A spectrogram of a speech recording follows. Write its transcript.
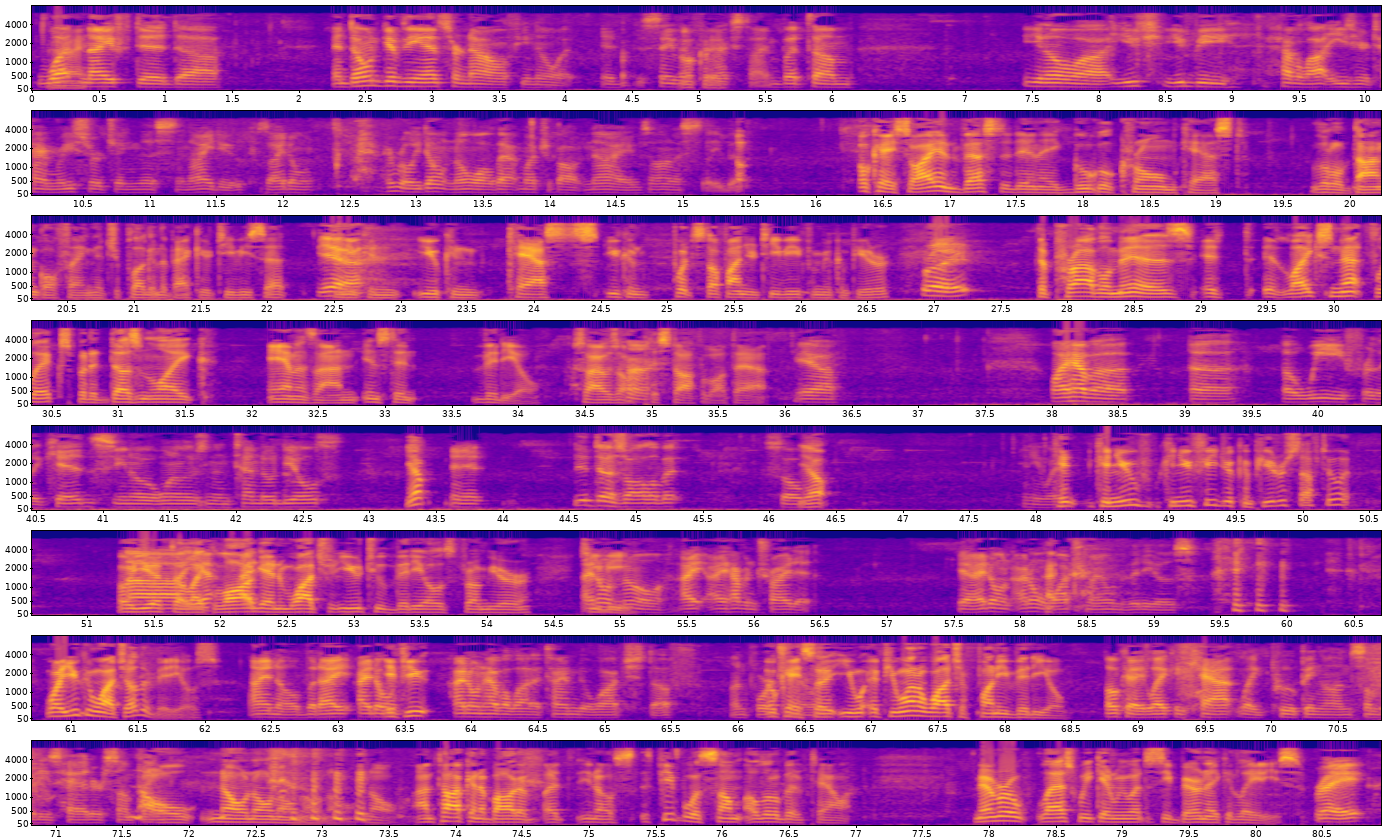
What Alright. knife did? Uh, and don't give the answer now if you know it. it save it for next time. But um, you know, uh, you sh- you'd be have a lot easier time researching this than I do because I don't. I really don't know all that much about knives, honestly. But Okay, so I invested in a Google Chromecast little dongle thing that you plug in the back of your TV set. Yeah. You can you can cast you can put stuff on your TV from your computer. right. The problem is it it likes Netflix, but it doesn't like Amazon Instant Video. So I was all Huh. pissed off about that. Yeah. Well, I have a a a Wii for the kids. You know, one of those Nintendo deals, Yep. and it it does all of it. So Yep. anyway, Can can you can you feed your computer stuff to it? Or you have to Uh, like yeah, log I- in and watch YouTube videos from your TV? I don't know. I I haven't tried it. Yeah, I don't I don't watch my own videos. Well, you can watch other videos. I know, but I I don't If you- I don't have a lot of time to watch stuff. Unfortunately. Okay, so you if you want to watch a funny video, okay, like a cat like pooping on somebody's head or something. no, no, no, no, no, no, no. I'm talking about a, a you know s- people with some a little bit of talent. Remember last weekend we went to see Barenaked Ladies. Right.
